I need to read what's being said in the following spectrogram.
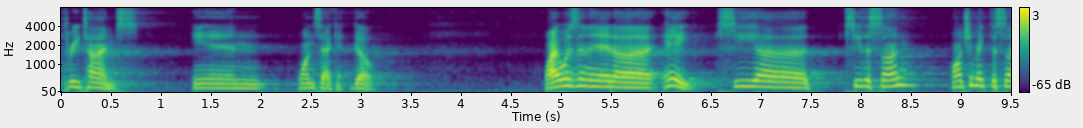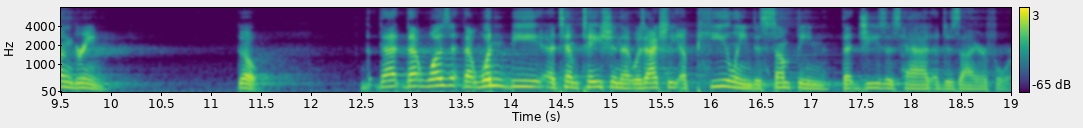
three times in one second? Go. Why wasn't it, uh, hey, see, uh, see the sun? Why don't you make the sun green? Go. That, that, wasn't, that wouldn't be a temptation that was actually appealing to something that Jesus had a desire for.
